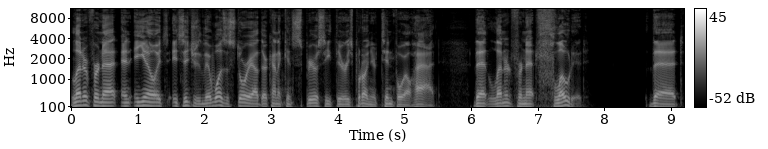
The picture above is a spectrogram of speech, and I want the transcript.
Leonard Fournette, and, you know, it's it's interesting. There was a story out there, kind of conspiracy theories. Put on your tinfoil hat that Leonard Fournette floated that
